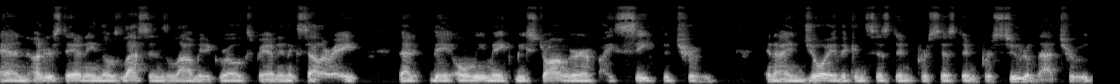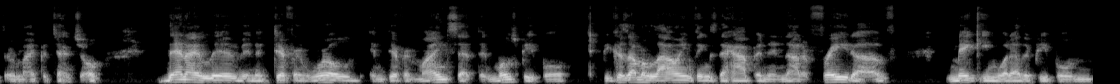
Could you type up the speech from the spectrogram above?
and understanding those lessons allow me to grow, expand, and accelerate that they only make me stronger if I seek the truth and I enjoy the consistent, persistent pursuit of that truth or my potential, then I live in a different world and different mindset than most people because I'm allowing things to happen and not afraid of making what other people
